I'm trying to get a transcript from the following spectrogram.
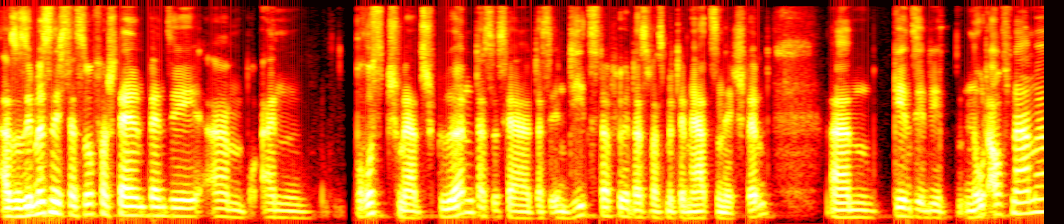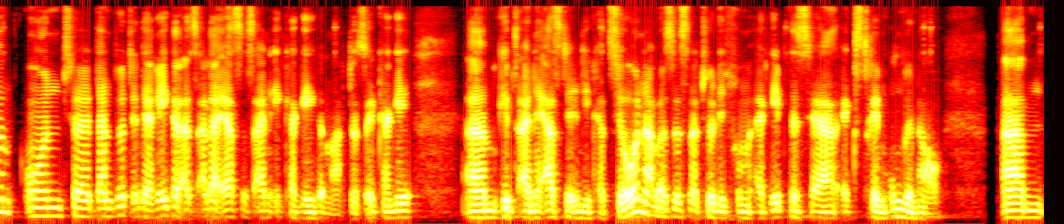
also Sie müssen sich das so vorstellen, wenn Sie ähm, einen Brustschmerz spüren, das ist ja das Indiz dafür, dass was mit dem Herzen nicht stimmt, ähm, gehen Sie in die Notaufnahme und äh, dann wird in der Regel als allererstes ein EKG gemacht. Das EKG ähm, gibt eine erste Indikation, aber es ist natürlich vom Ergebnis her extrem ungenau. Ähm,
